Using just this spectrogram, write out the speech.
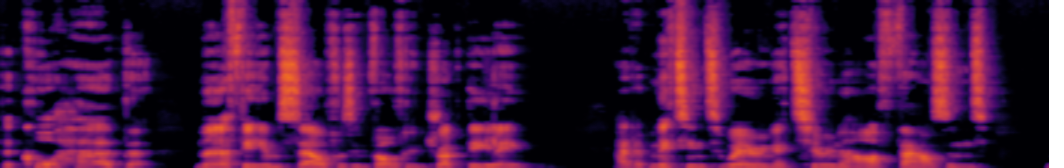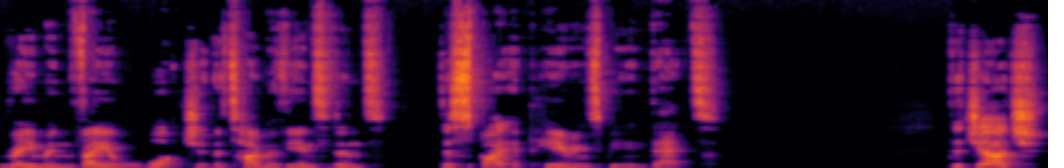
The court heard that Murphy himself was involved in drug dealing and admitting to wearing a two and a half thousand Raymond Weil watch at the time of the incident, despite appearing to be in debt. The judge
